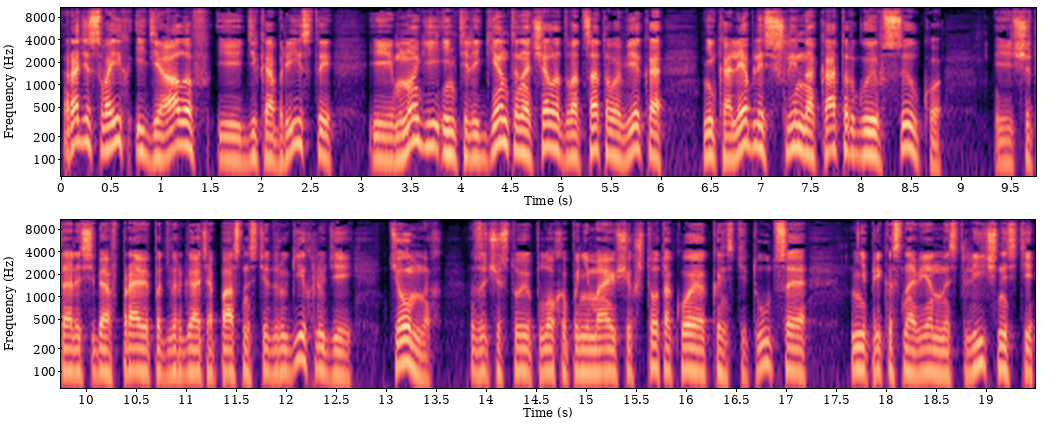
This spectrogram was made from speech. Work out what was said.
Ради своих идеалов и декабристы, и многие интеллигенты начала XX века, не колеблясь, шли на каторгу и в ссылку – и считали себя вправе подвергать опасности других людей, темных, зачастую плохо понимающих, что такое Конституция, неприкосновенность личности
